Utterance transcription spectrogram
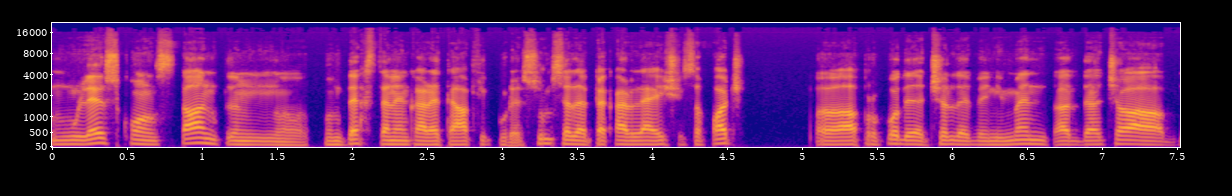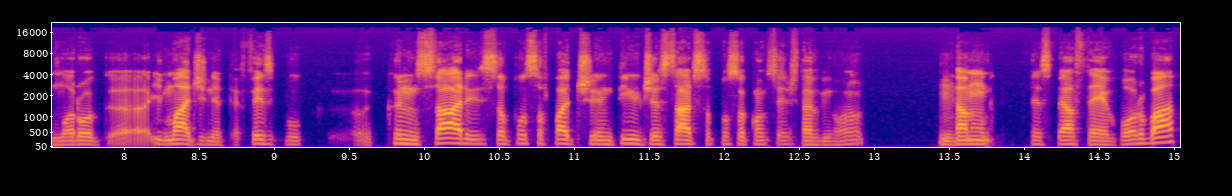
mulezi constant în uh, contextele în care te afli cu resursele pe care le ai și să faci. Uh, apropo de acel eveniment, de acea, mă rog, imagine pe Facebook, când sari să poți să faci în timp ce sari să poți să construiești avionul. Mm. Cam despre asta e vorba.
